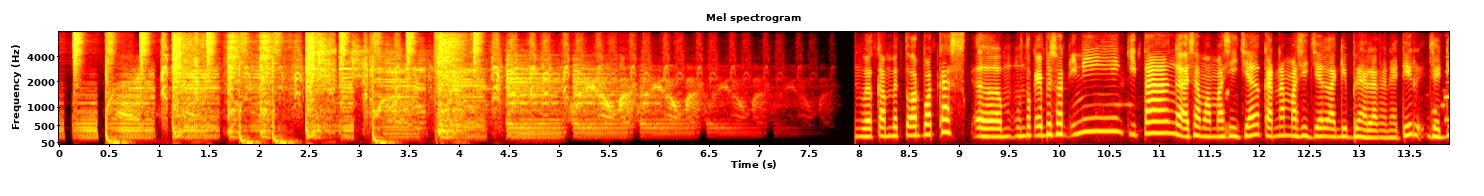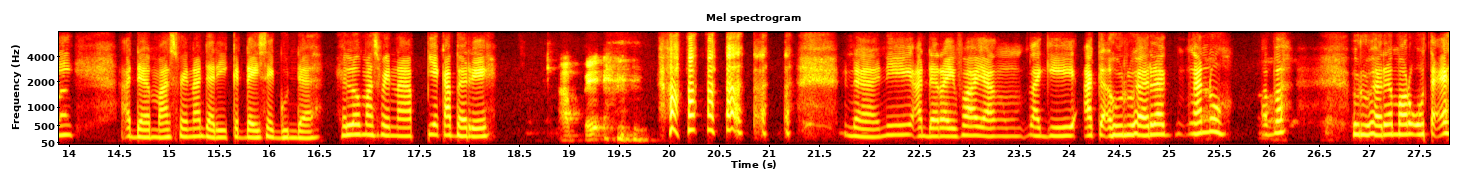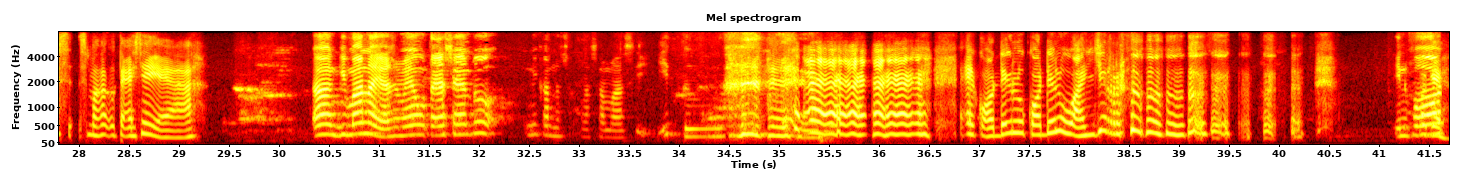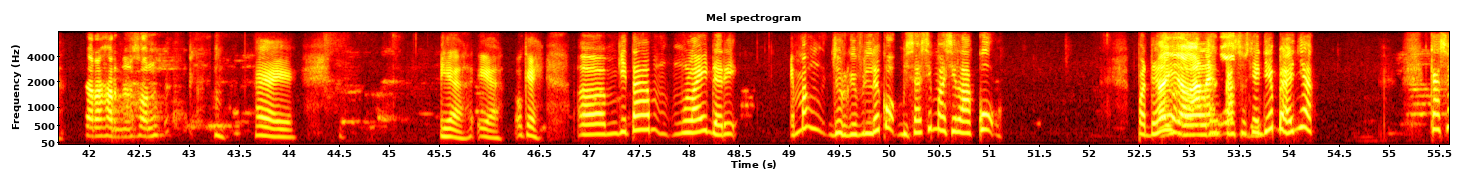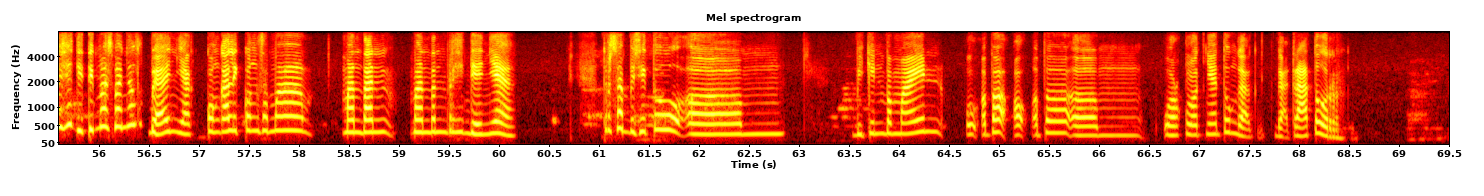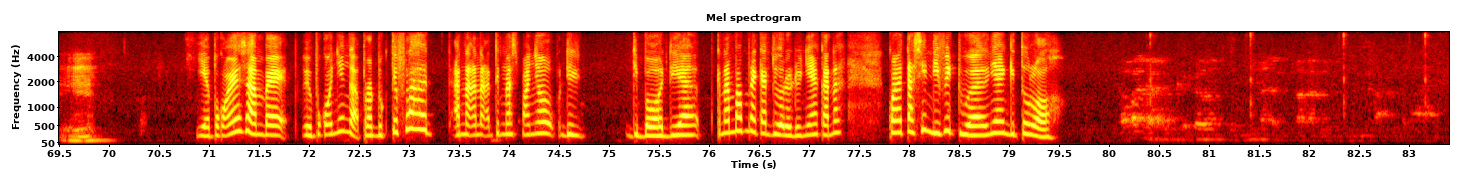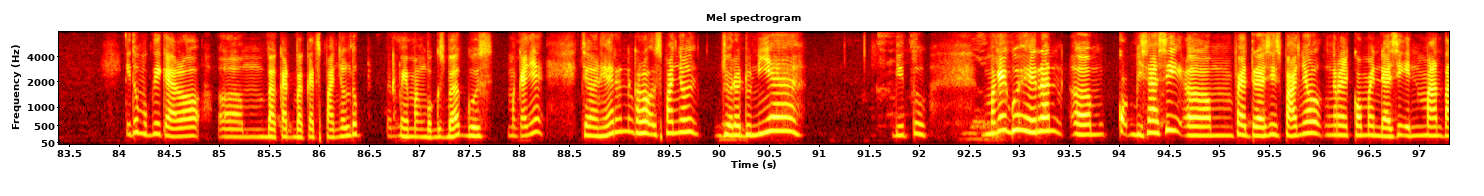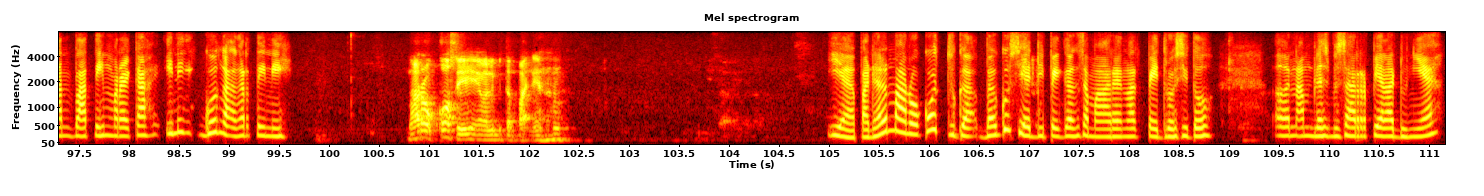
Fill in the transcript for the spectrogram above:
Welcome back to our podcast. Um, untuk episode ini kita nggak sama Mas Ijal karena Mas Ijal lagi berhalangan hadir. Jadi ada Mas Vena dari Kedai Segunda. Halo Mas Vena, piye kabare? Ape. nah ini ada Raifa yang lagi agak huru hara nganu apa? Huru hara mau UTS semangat UTS-nya ya. Uh, gimana ya sebenarnya UTS-nya tuh ini karena sama si itu. eh, kode lu, kode lu anjir. Info okay. Sarah Harderson. Hey. Iya, iya. Oke. Okay. Um, kita mulai dari emang Jorge Vilda kok bisa sih masih laku? Padahal iya, um, aneh kasusnya dia banyak. Kasusnya di timnas Spanyol tuh banyak. Kong kali kong sama mantan mantan presidennya terus habis itu um, bikin pemain apa apa um, workloadnya tuh nggak nggak teratur. Hmm. ya pokoknya sampai ya pokoknya nggak produktif lah anak-anak timnas Spanyol di di bawah dia. Kenapa mereka juara dunia? Karena kualitas individualnya gitu loh itu bukti kalau um, bakat-bakat Spanyol tuh memang bagus-bagus. Makanya jangan heran kalau Spanyol juara dunia gitu. Makanya gue heran um, kok bisa sih um, Federasi Spanyol ngerekomendasiin mantan pelatih mereka. Ini gue nggak ngerti nih. Maroko sih yang lebih tepatnya. Iya, padahal Maroko juga bagus ya dipegang sama Renat Pedros itu. 16 besar Piala Dunia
